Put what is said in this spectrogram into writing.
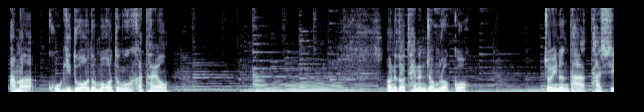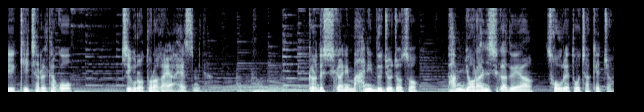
아마 고기도 얻어먹었던 것 같아요. 어느덧 해는 저물었고 저희는 다 다시 기차를 타고 집으로 돌아가야 했습니다. 그런데 시간이 많이 늦어져서 밤 11시가 돼야 서울에 도착했죠.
